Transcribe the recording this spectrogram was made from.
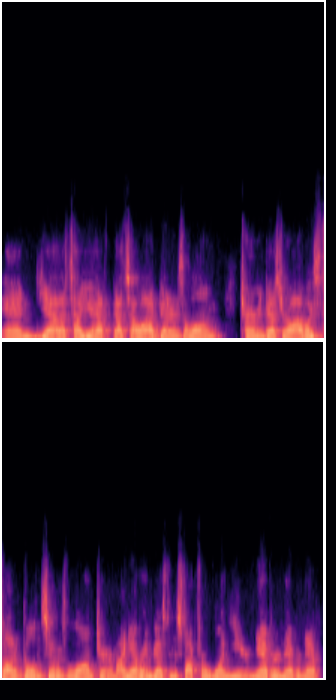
and yeah, that's how you have. That's how I've done it as a long-term investor. I always thought of gold and silver as long-term. I never invest in the stock for one year. Never, never, never.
